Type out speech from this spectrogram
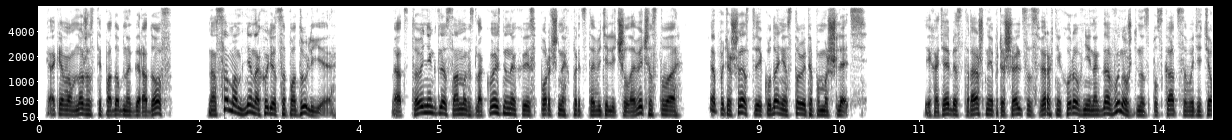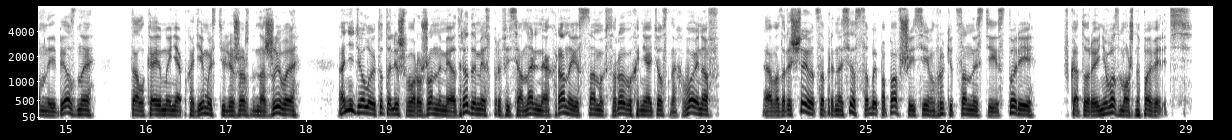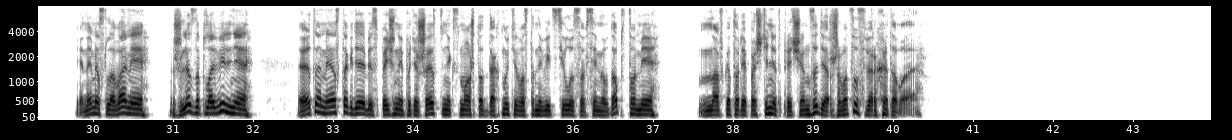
Как и во множестве подобных городов, на самом дне находится подулье. Отстойник для самых злокозненных и испорченных представителей человечества, о путешествии куда не стоит и помышлять. И хотя бесстрашные пришельцы с верхних уровней иногда вынуждены спускаться в эти темные бездны, толкаемые необходимостью или жаждой наживы, они делают это лишь вооруженными отрядами с профессиональной охраной из самых суровых и неотесных воинов, а возвращаются, принося с собой попавшиеся им в руки ценности и истории, в которые невозможно поверить. Иными словами, железоплавильня — это место, где обеспеченный путешественник сможет отдохнуть и восстановить силы со всеми удобствами, но в которой почти нет причин задерживаться сверх этого.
